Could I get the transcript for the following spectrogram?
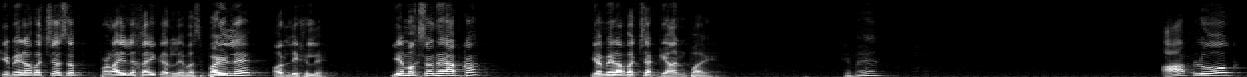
कि मेरा बच्चा सब पढ़ाई लिखाई कर ले, बस पढ़ ले और लिख ले। ये मकसद है आपका? या मेरा बच्चा ज्ञान पाए? मैन आप लोग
